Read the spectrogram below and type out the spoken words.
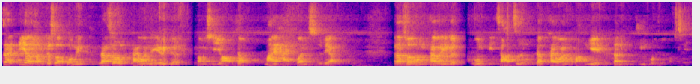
再第二种就是我们那时候台湾的有一个东西哈，叫买海关资料。那时候我们台湾有一个文笔杂志，叫台湾黄页，但你们听过这个东西吗？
